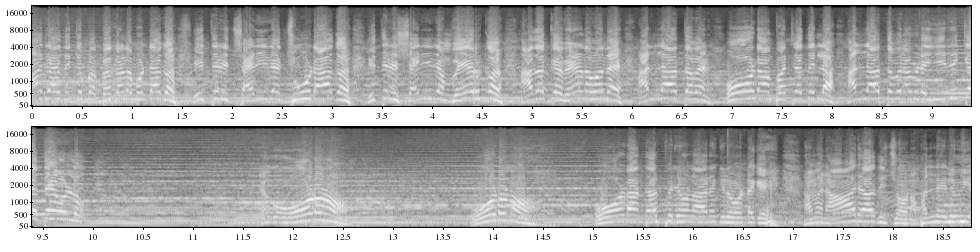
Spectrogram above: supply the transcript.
ആരാധിക്കുമ്പോ ബഹളം ഉണ്ടാകും ഇത്തിരി ശരീരം ചൂടാകും ഇത്തിരി ശരീരം വേർക്കും. അതൊക്കെ വേണമെന്ന് അല്ലാത്തവൻ ഓടാൻ പറ്റത്തില്ല അല്ലാത്തവൻ അവിടെ ഇരിക്കത്തേ ഉള്ളൂ. ഞങ്ങൾക്ക് ഓടണോ? ഓടണോ ഓടാൻ താല്പര്യമുള്ള ആരെങ്കിലും ഉണ്ടെങ്കിൽ അവൻ ആരാധിച്ചോണം. അല്ലേലൂയ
